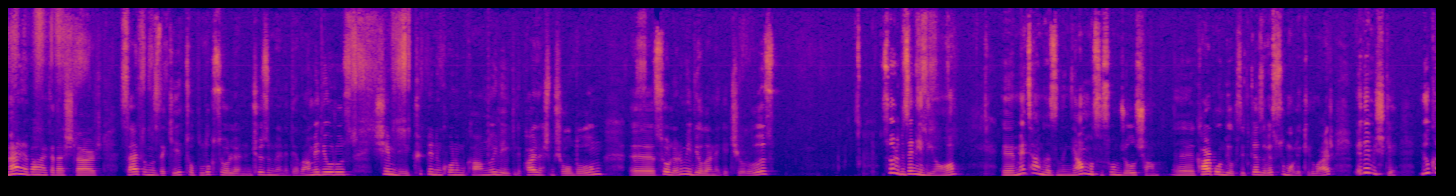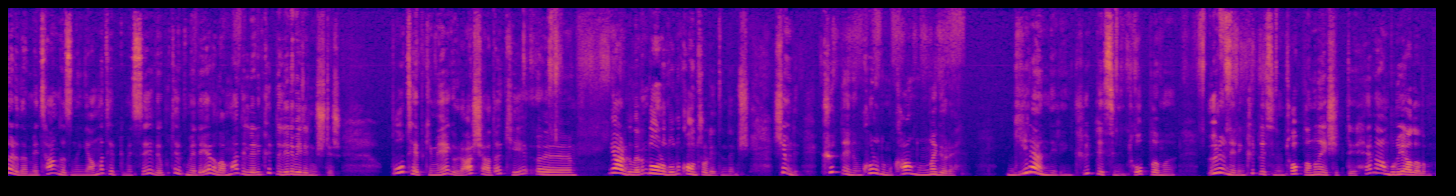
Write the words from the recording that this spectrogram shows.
Merhaba arkadaşlar. Sayfamızdaki topluluk sorularının çözümlerine devam ediyoruz. Şimdi kütlenin konumu kanunu ile ilgili paylaşmış olduğum e, soruların videolarına geçiyoruz. Soru bize ne diyor? E, metan gazının yanması sonucu oluşan e, karbondioksit gazı ve su molekülü var. Ve demiş ki yukarıda metan gazının yanma tepkimesi ve bu tepkimede yer alan maddelerin kütleleri verilmiştir. Bu tepkimeye göre aşağıdaki e, yargıların doğruluğunu kontrol edin demiş. Şimdi kütlenin korunumu kanununa göre girenlerin kütlesinin toplamı ürünlerin kütlesinin toplamına eşittir. Hemen buraya alalım.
